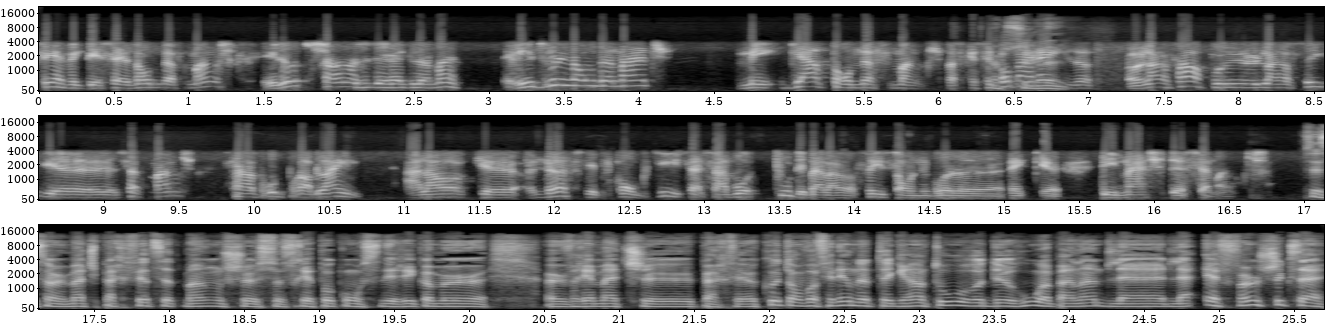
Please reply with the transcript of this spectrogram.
faits avec des saisons de neuf manches. Et là, tu changes les règlements. Réduis le nombre de matchs, mais garde ton neuf manches. Parce que c'est pas pareil. Là. Un lanceur peut lancer euh, sept manches sans trop de problèmes. Alors que neuf, c'est plus compliqué. Ça, ça va tout débalancer si on y va euh, avec euh, des matchs de sept manches. C'est ça, un match parfait de cette manche, euh, ce serait pas considéré comme un, un vrai match euh, parfait. Écoute, on va finir notre grand tour de roue en parlant de la, de la F1. Je sais que ça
